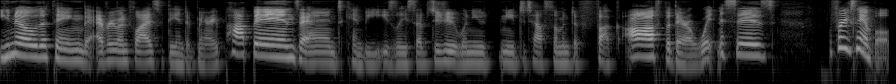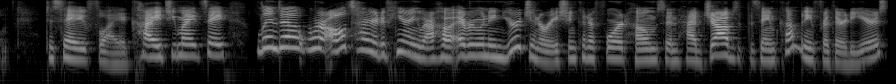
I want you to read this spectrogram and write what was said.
You know, the thing that everyone flies at the end of Mary Poppins and can be easily substituted when you need to tell someone to fuck off, but there are witnesses. For example, to say fly a kite, you might say, Linda, we're all tired of hearing about how everyone in your generation could afford homes and had jobs at the same company for 30 years,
